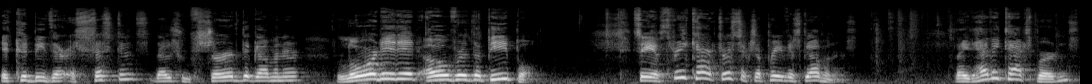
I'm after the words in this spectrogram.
it could be their assistants, those who served the governor, lorded it over the people. So you have three characteristics of previous governors laid heavy tax burdens,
